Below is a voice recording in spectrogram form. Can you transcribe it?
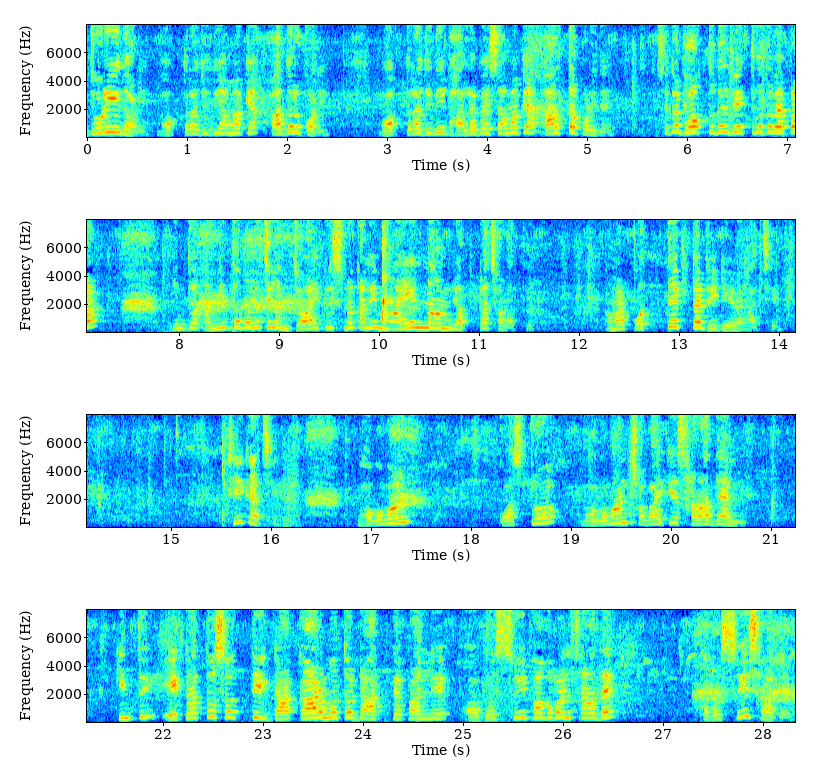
জড়িয়ে ধরে, ভক্তরা যদি আমাকে আদর করে, ভক্তরা যদি ভালোবেসে আমাকে আলতা পরিয়ে দেয়, সেটা ভক্তদের ব্যক্তিগত ব্যাপার। কিন্তু আমি তো বলেছিলাম, জয় কৃষ্ণ কালী মায়ের নাম জপটা ছড়াতে। আমার প্রত্যেকটা ভিডিও আছে। ঠিক আছে। ভগবান কষ্ট, ভগবান সবাইকে সাড়া দেন কিন্তু এটা তো সত্যি, ডাকার মতো ডাকতে পারলে অবশ্যই ভগবান সাড়া দেয়, অবশ্যই সাড়া দেয়।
